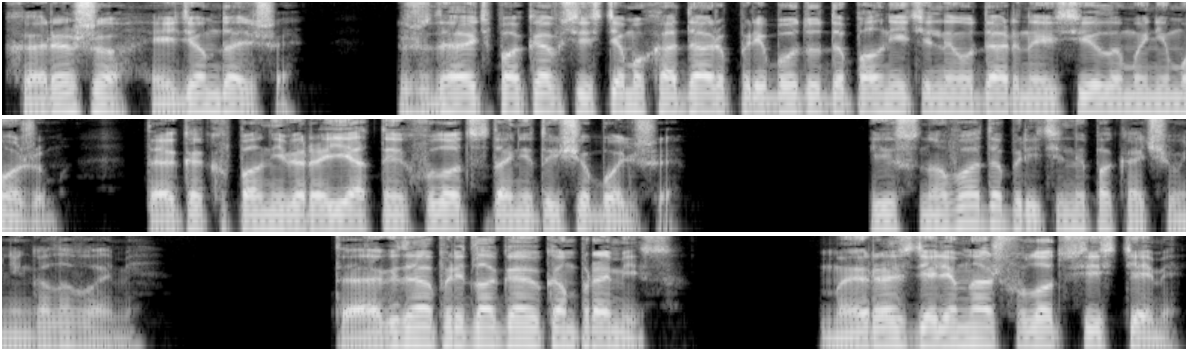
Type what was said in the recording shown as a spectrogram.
«Хорошо, идем дальше. Ждать, пока в систему Хадар прибудут дополнительные ударные силы, мы не можем, так как вполне вероятно их флот станет еще больше». И снова одобрительное покачивание головами. Тогда предлагаю компромисс. Мы разделим наш флот в системе.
